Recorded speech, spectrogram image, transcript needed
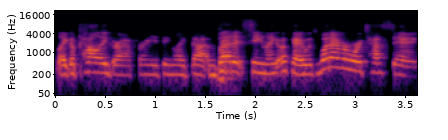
like a polygraph or anything like that but it's seeing like okay with whatever we're testing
